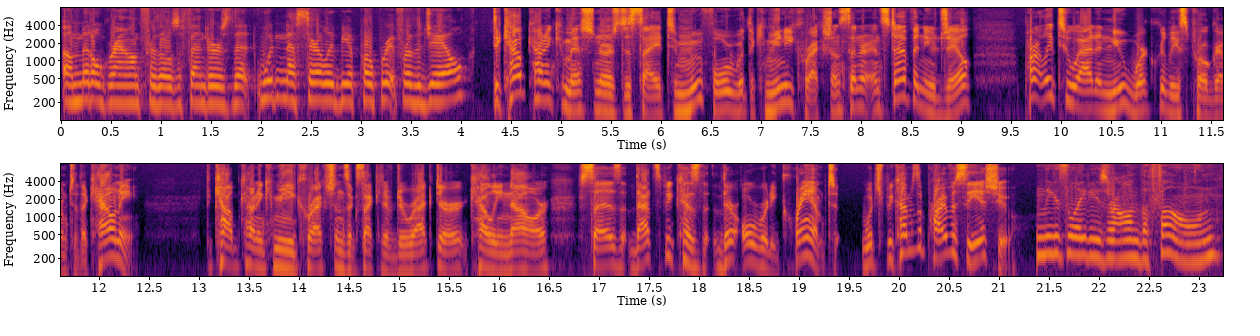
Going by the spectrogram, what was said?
a middle ground for those offenders that wouldn't necessarily be appropriate for the jail. DeKalb County Commissioners decided to move forward with the Community Correction Center instead of a new jail, partly to add a new work release program to the county. The DeKalb County Community Corrections Executive Director Kelly Nauer says that's because they're already cramped, which becomes a privacy issue. These ladies are on the phone,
